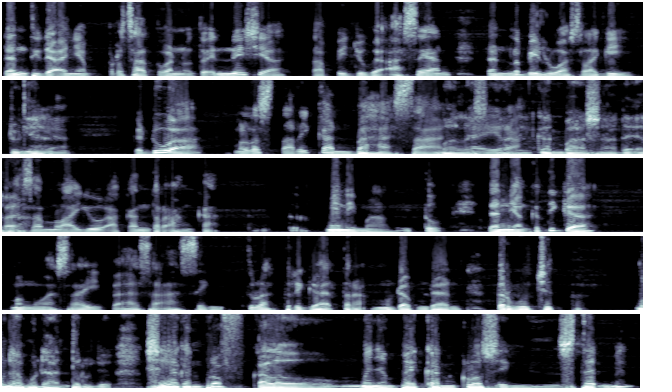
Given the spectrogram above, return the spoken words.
dan tidak hanya persatuan untuk Indonesia tapi juga ASEAN dan lebih luas lagi dunia. Ya. Kedua, melestarikan bahasa melestarikan daerah. bahasa daerah. Bahasa Melayu akan terangkat minimal itu. Dan yang ketiga, menguasai bahasa asing. Itulah trigatra. Mudah-mudahan terwujud. Mudah-mudahan terwujud. Silakan Prof kalau menyampaikan closing statement.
